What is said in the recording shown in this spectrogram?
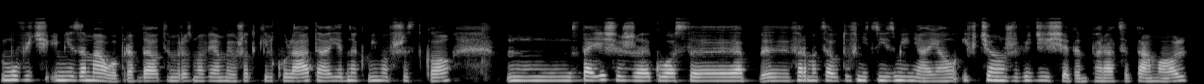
mówić nie za mało, prawda? O tym rozmawiamy już od kilku lat, a jednak mimo wszystko mm, zdaje się, że głosy farmaceutów nic nie zmieniają i wciąż widzi się ten paracetamol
